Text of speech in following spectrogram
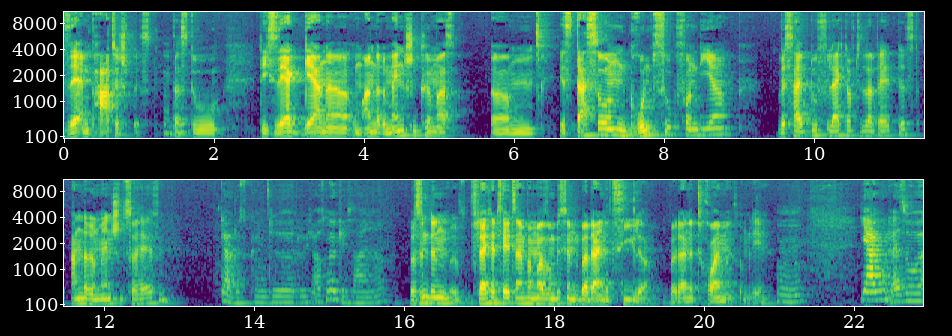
sehr empathisch bist, dass du dich sehr gerne um andere Menschen kümmerst. Ähm, ist das so ein Grundzug von dir, weshalb du vielleicht auf dieser Welt bist, anderen Menschen zu helfen? Ja, das könnte durchaus möglich sein. Ne? Was sind denn, vielleicht erzählst du einfach mal so ein bisschen über deine Ziele, über deine Träume so im Leben. Mhm. Ja gut, also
